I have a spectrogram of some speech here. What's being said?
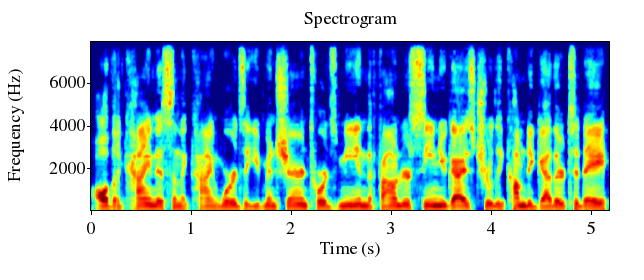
all the kindness and the kind words that you've been sharing towards me and the founders. Seeing you guys truly come together today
